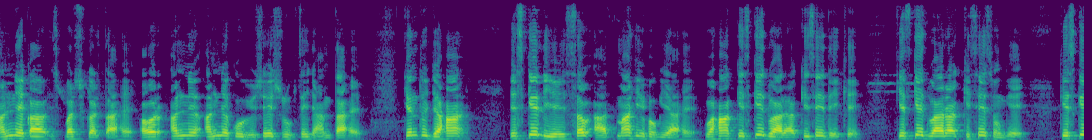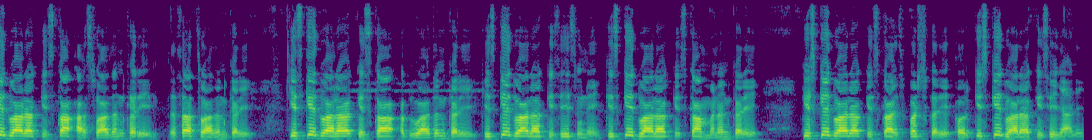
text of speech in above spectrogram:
अन्य का स्पर्श करता है और अन्य अन्य को विशेष रूप से जानता है। किंतु जहाँ इसके लिए सब आत्मा ही हो गया है, वहाँ किसके द्वारा किसे देखे, किसके द्वारा किसे सूंघे, किसके द्वारा किसका आस्वादन करे, रसास्वादन करे किसके द्वारा किसका अभिवादन करे, किसके द्वारा किसे सुने, किसके द्वारा किसका मनन करे, किसके द्वारा किसका स्पर्श करे और किसके द्वारा किसे जाने।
